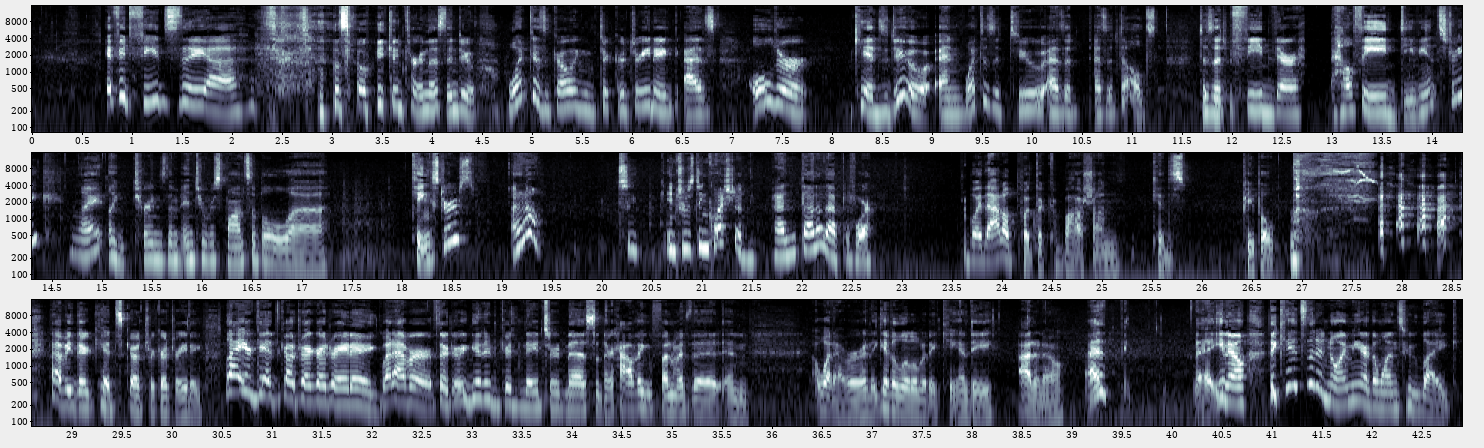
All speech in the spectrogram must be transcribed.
if it feeds the uh, so we can turn this into what does going trick-or-treating as older kids do? And what does it do as a as adults? Does it feed their healthy deviant streak right? Like turns them into responsible uh kingsters? I don't know. It's an interesting question. I hadn't thought of that before. Boy that'll put the kibosh on kids people having their kids go trick or treating. Let your kids go trick or treating, whatever. If they're doing it in good naturedness and they're having fun with it and whatever. They get a little bit of candy. I don't know. I, you know, the kids that annoy me are the ones who like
